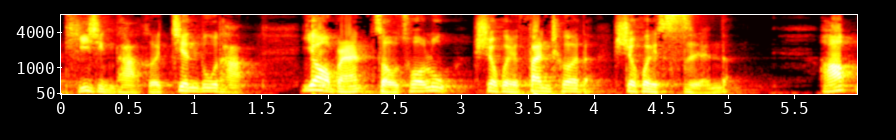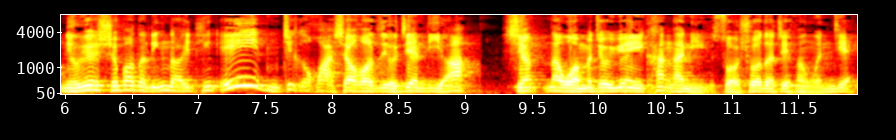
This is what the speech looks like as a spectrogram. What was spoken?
提醒他和监督他，要不然走错路是会翻车的，是会死人的。好，《纽约时报》的领导一听，哎，你这个话，小伙子有见地啊。行，那我们就愿意看看你所说的这份文件。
